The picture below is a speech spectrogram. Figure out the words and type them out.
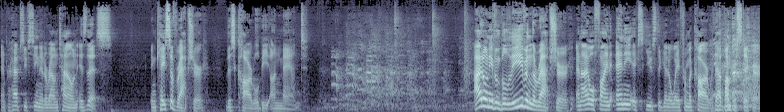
and perhaps you've seen it around town, is this In case of rapture, this car will be unmanned. I don't even believe in the rapture, and I will find any excuse to get away from a car with that bumper sticker.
